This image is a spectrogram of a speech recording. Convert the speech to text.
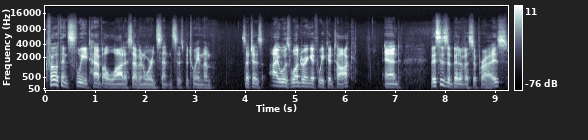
Kvothe and Sleat have a lot of seven word sentences between them, such as, I was wondering if we could talk, and this is a bit of a surprise.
